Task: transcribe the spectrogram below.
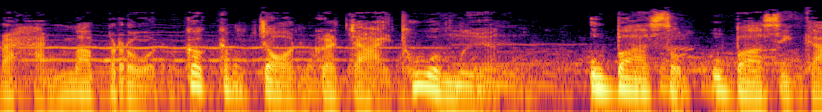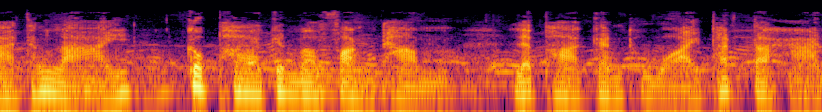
รหันต์มาโปรดก็กำจรกระจายทั่วเมือง อุบาสกอุบาสิกาทั้งหลายก็พากันมาฟังธรรม และพากันถวายพัตตาหาร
